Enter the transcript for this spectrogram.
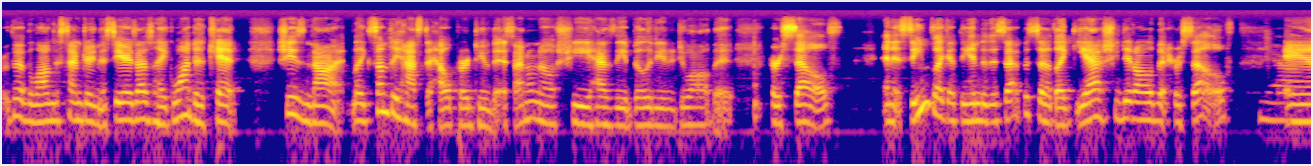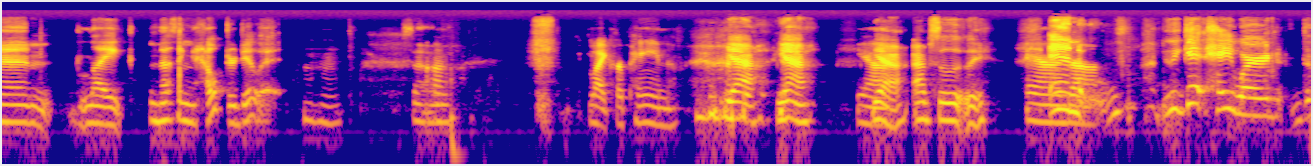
for the longest time during the series, I was like, Wanda can't. She's not like something has to help her do this. I don't know if she has the ability to do all of it herself. And it seems like at the end of this episode, like yeah, she did all of it herself Yeah. and like nothing helped her do it. hmm So Um, like her pain. yeah, yeah, yeah. yeah, absolutely. And, And uh, we get Hayward, the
